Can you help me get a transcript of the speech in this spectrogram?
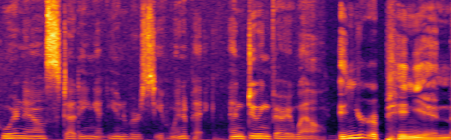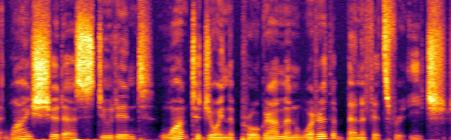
who are now studying at University of Winnipeg and doing very well. In your opinion, why should a student want to join the program and what are the benefits for each?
